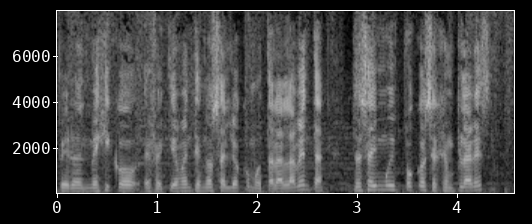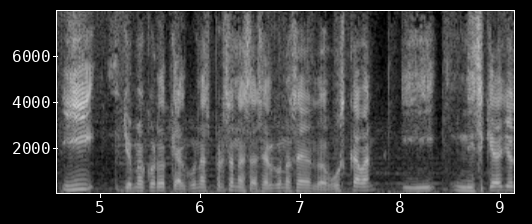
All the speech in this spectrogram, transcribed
pero en México efectivamente no salió como tal a la venta. Entonces hay muy pocos ejemplares y yo me acuerdo que algunas personas hace algunos años lo buscaban y ni siquiera yo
